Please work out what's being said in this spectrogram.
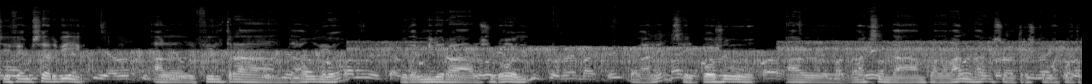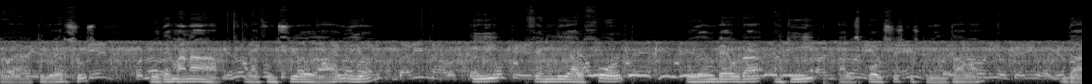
Si fem servir el filtre d'àudio, podem millorar el soroll. Vale? Si el poso al màxim d'ample de banda, que són 3,4 kHz, podem anar a la funció d'àudio i fent-li el hold podem veure aquí els polsos que us comentava de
